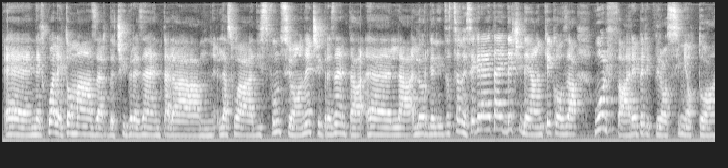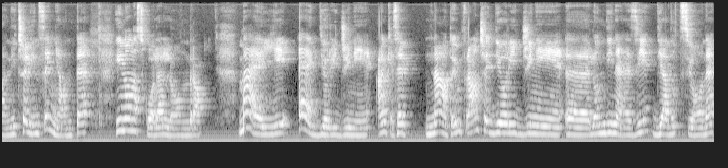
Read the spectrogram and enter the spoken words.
eh, nel quale Tom Hazard ci presenta la, la sua disfunzione, ci presenta eh, l'organizzazione segreta e decide anche cosa vuol fare per i prossimi otto anni, cioè l'insegnante in una scuola a Londra. Ma egli è di origini, anche se nato in Francia e di origini eh, londinesi di adozione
